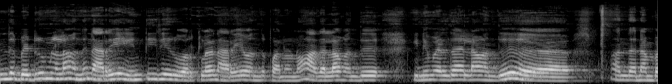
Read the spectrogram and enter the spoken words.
இந்த பெட்ரூம்லலாம் வந்து நிறைய இன்டீரியர் ஒர்க்லாம் நிறைய வந்து பண்ணணும். அதெல்லாம் வந்து இனிமேல் தான் எல்லாம் வந்து அந்த நம்ம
